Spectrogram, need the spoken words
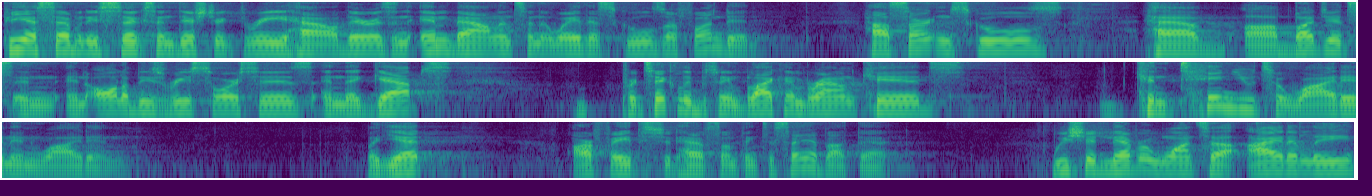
PS 76 in District 3, how there is an imbalance in the way that schools are funded, how certain schools have uh, budgets and, and all of these resources, and the gaps, particularly between black and brown kids, continue to widen and widen. But yet, our faith should have something to say about that. We should never want to idly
